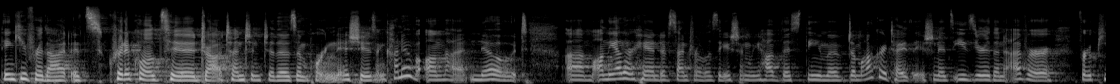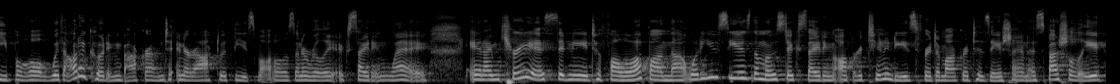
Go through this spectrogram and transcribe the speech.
Thank you for that. It's critical to draw attention to those important issues. And kind of on that note, um, on the other hand of centralization, we have this theme of democratization. It's easier than ever for people without a coding background to interact with these models in a really exciting way. And I'm curious, Sydney, to follow up on that. What do you see as the most exciting opportunities for democratization, especially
